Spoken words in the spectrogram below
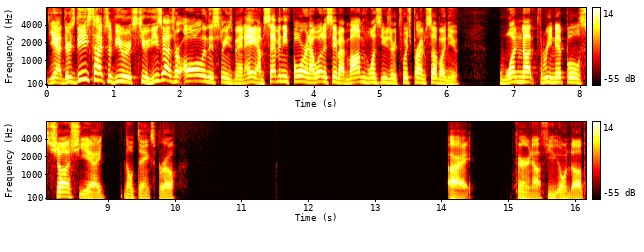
Yeah, there's these types of viewers too. These guys are all in the streams, man. Hey, I'm 74 and I want to say my mom wants to use her Twitch Prime sub on you. One nut, three nipples, shush. Yeah, no thanks, bro. All right. Fair enough. You owned up.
